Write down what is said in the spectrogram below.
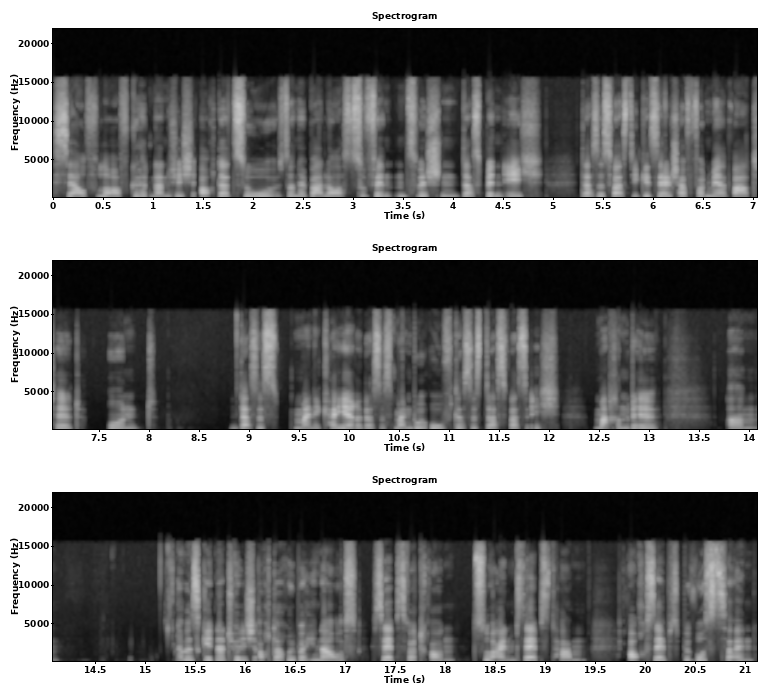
Self-Love gehört natürlich auch dazu, so eine Balance zu finden zwischen, das bin ich, das ist, was die Gesellschaft von mir erwartet und das ist meine Karriere, das ist mein Beruf, das ist das, was ich machen will. Ähm, aber es geht natürlich auch darüber hinaus, Selbstvertrauen zu einem selbst haben, auch Selbstbewusstsein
